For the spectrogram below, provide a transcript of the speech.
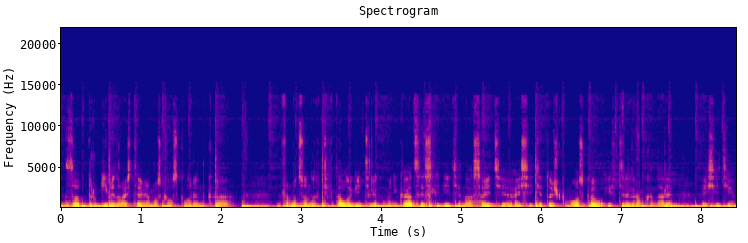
За другими новостями московского рынка информационных технологий и телекоммуникаций следите на сайте ict.moscow и в телеграм-канале ICT.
